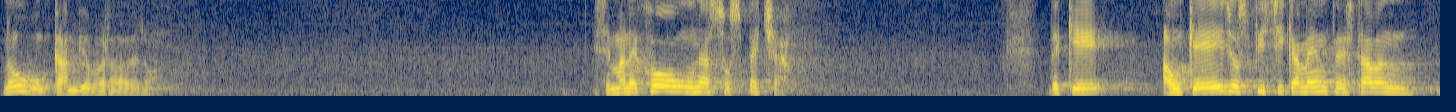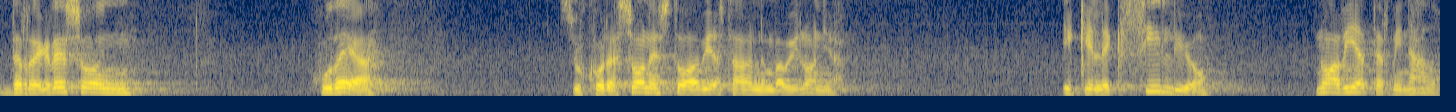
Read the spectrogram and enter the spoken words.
No hubo un cambio verdadero. Y se manejó una sospecha de que aunque ellos físicamente estaban de regreso en Judea, sus corazones todavía estaban en Babilonia y que el exilio no había terminado.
